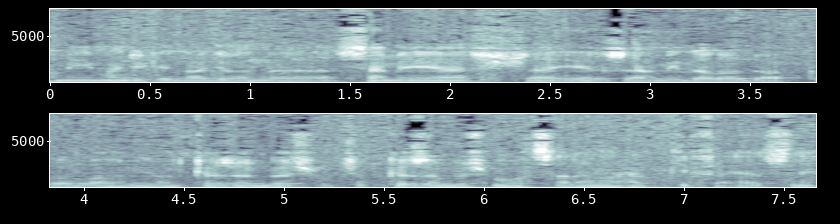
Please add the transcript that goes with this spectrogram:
ami mondjuk egy nagyon személyes, érzelmi dolog, akkor valamilyen közömbös, csak közömbös módszeren lehet kifejezni.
